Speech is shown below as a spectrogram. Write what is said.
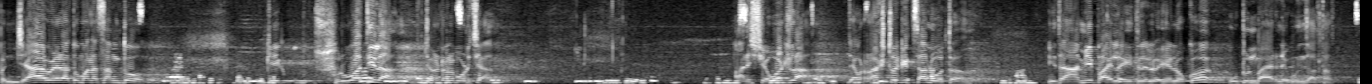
पण ज्या वेळेला तुम्हाला सांगतो की सुरुवातीला जनरल बोर्डच्या आणि शेवटला जेव्हा राष्ट्रगीत चालू होतं इथं आम्ही पाहिलं इथले हे लोक उठून बाहेर निघून जातात.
